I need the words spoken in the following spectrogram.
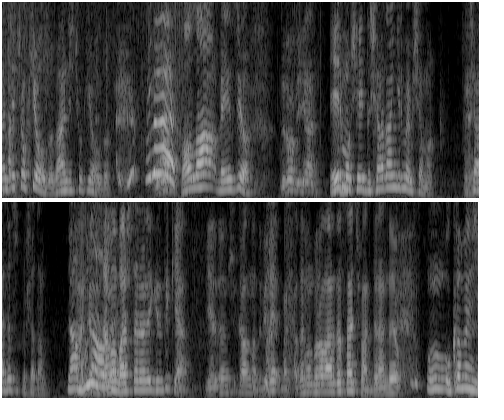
Bence çok iyi oldu. Bence çok iyi oldu. Bu ne? Vallahi benziyor. Dro bir gel. Eğrim o şey dışarıdan girmemiş ama. İçeride tutmuş adam. Ya Kanka bu ne biz abi? ama baştan öyle girdik ya. Geri dönüşü kalmadı. Bir de bak adamın buralarda saç var. Dirende yok. Oğlum oka Bir şey benziyor.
